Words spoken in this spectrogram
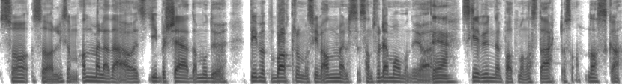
så, så liksom anmelder jeg deg og gir beskjed. Da må du bli med på bakrommet og skrive anmeldelse, sant? for det må man jo gjøre. Ja. Skrive under på at man har stjålet og sånn. Naska.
